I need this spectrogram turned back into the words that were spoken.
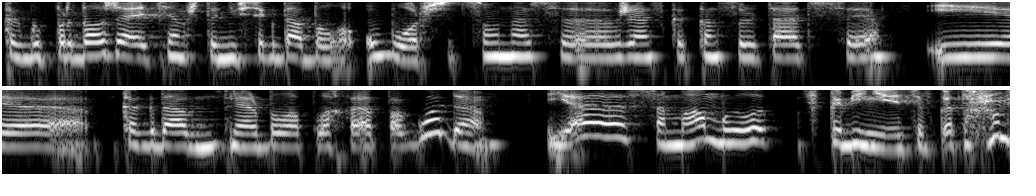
как бы продолжая тем, что не всегда была уборщица у нас э, в женской консультации. И э, когда, например, была плохая погода, я сама мыла в кабинете, в котором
